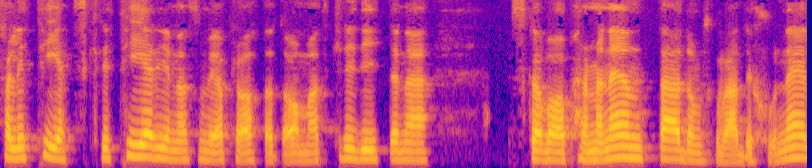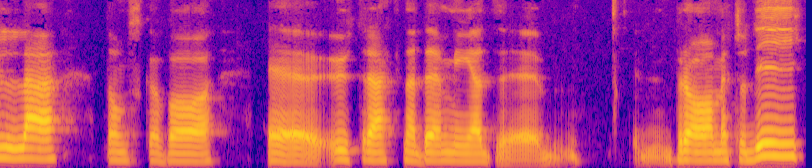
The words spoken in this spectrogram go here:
kvalitetskriterierna som vi har pratat om, att krediterna ska vara permanenta, de ska vara additionella, de ska vara eh, uträknade med eh, bra metodik,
